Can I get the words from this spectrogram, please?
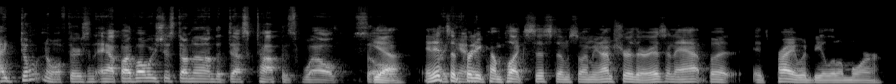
I don't know if there's an app. I've always just done it on the desktop as well. So yeah, and it's a can't- pretty complex system. So I mean, I'm sure there is an app, but it probably would be a little more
